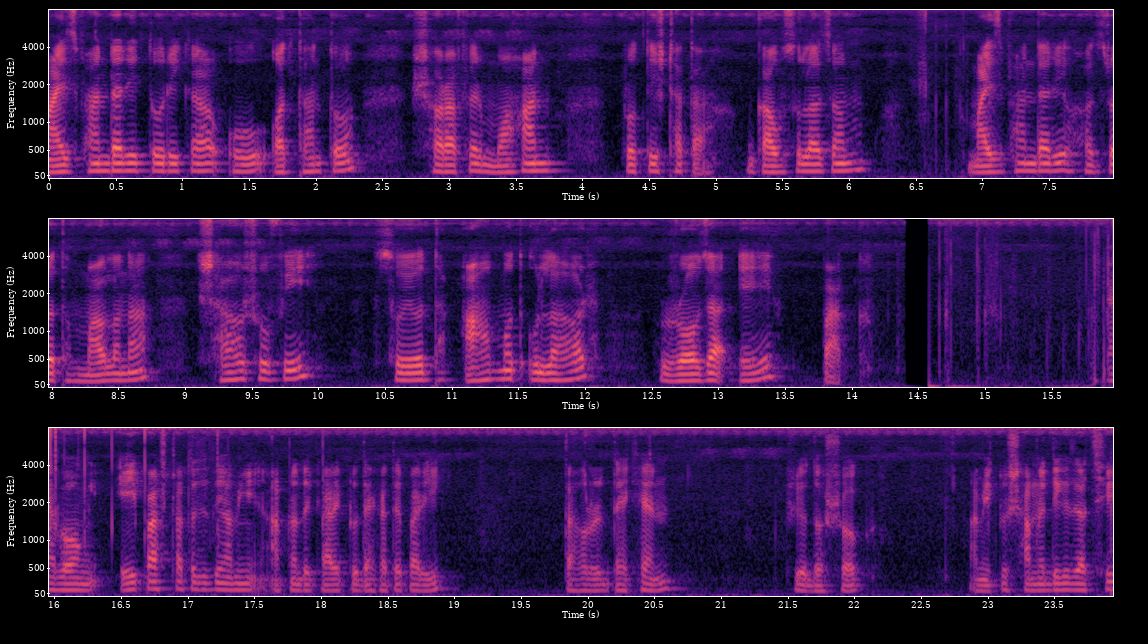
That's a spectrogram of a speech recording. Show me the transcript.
মাইজ ভান্ডারি তরিকা ও অধ্যান্ত শরাফের মহান প্রতিষ্ঠাতা গাউসুল আজম, মাইজ ভান্ডারী হজরত মাওলানা শাহ সুফি সৈয়দ আহমদ উল্লাহর রোজা এ পাক। এবং এই পাশটাতে যদি আমি আপনাদেরকে আরেকটু দেখাতে পারি, তাহলে দেখেন, প্রিয় দর্শক, আমি একটু সামনের দিকে যাচ্ছি।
